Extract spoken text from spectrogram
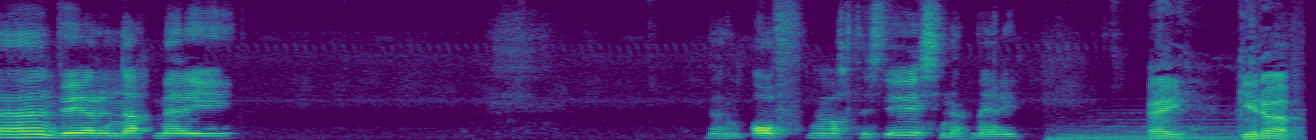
En weer een nachtmerrie. Dan, of, wacht, het is de eerste nachtmerrie. Hey, get up.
